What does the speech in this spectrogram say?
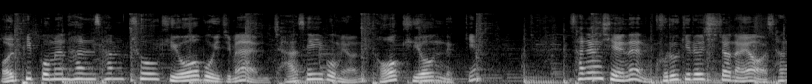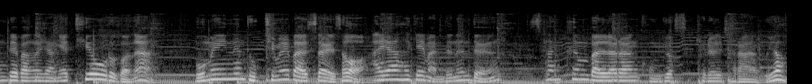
얼핏 보면 한 3초 귀여워 보이지만 자세히 보면 더 귀여운 느낌? 사냥 시에는 구르기를 시전하여 상대방을 향해 튀어오르거나 몸에 있는 독침을 발사해서 아야하게 만드는 등 상큼발랄한 공격 스킬을 자랑하고요.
